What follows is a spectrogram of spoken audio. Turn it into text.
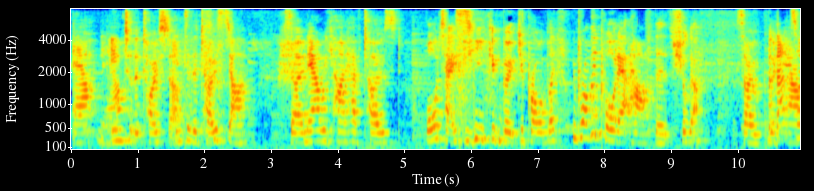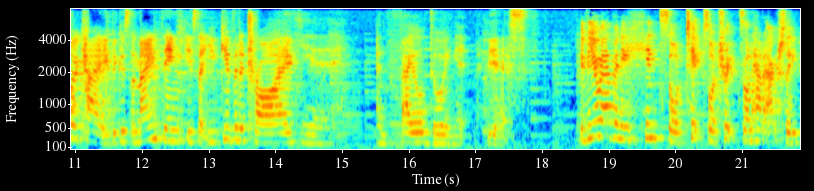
out now Into the toaster. into the toaster. So now we can't have toast or tasty kombucha probably. We probably poured out half the sugar. So but that's okay because the main thing is that you give it a try. Yeah. And fail doing it. Yes. If you have any hints or tips or tricks on how to actually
